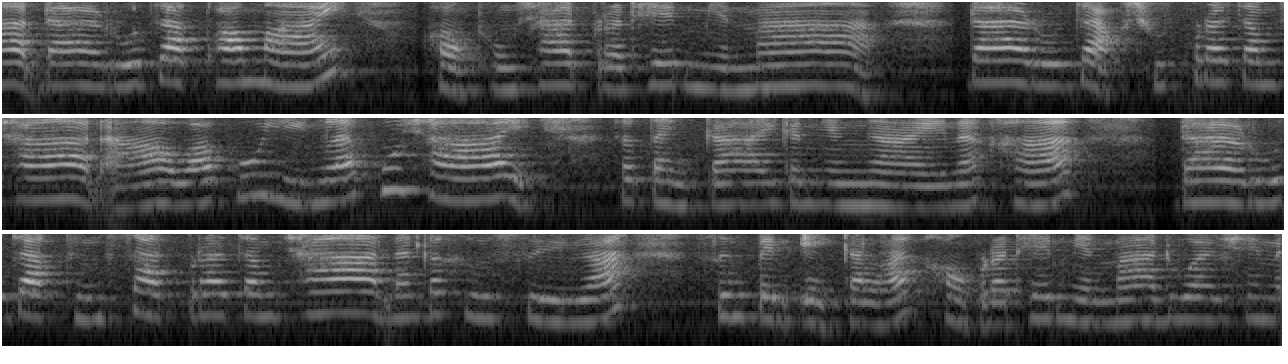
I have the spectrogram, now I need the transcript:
าติได้รู้จักความหมายของธงชาติประเทศเมียนมา ได้รู้จักชุดประจำชาติอาว่าผู้หญิงและผู้ชาย จะแต่งกายกันยังไงนะคะ ได้รู้จักถึงสัตว์ประจำชาตินั่นก็คือเสือ ซึ่งเป็นเอกลักษณ์ของประเทศเมียนมาด้วยใช่ไหม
